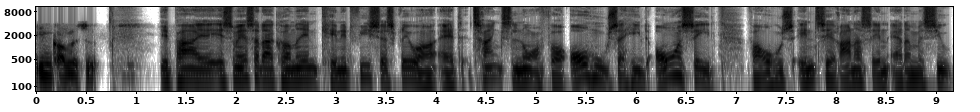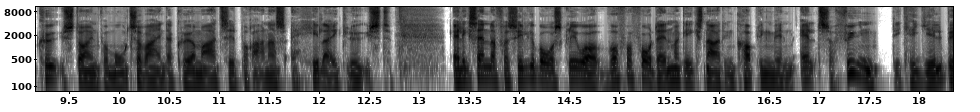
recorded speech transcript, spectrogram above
i den kommende tid. Et par øh, sms'er, der er kommet ind. Kenneth Fischer skriver, at trængsel nord for Aarhus er helt overset. Fra Aarhus ind til Randers ind er der massiv kø. Støjen på motorvejen, der kører meget tæt på Randers, er heller ikke løst. Alexander fra Silkeborg skriver, hvorfor får Danmark ikke snart en kobling mellem Als og Fyn? Det kan hjælpe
